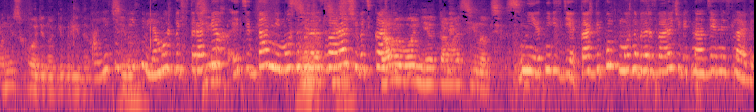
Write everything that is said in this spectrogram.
он не сходен у гибридов. А я сейчас поясню, я, может быть, в торопях эти данные можно было разворачивать каждый... Там его нет, там асинапсис. Нет, не везде. Каждый пункт можно было разворачивать на отдельные слайды.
